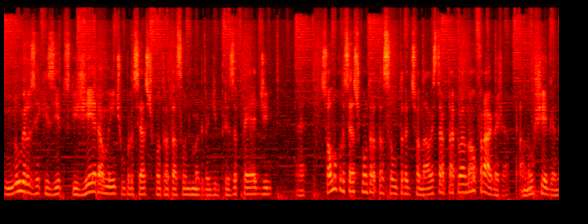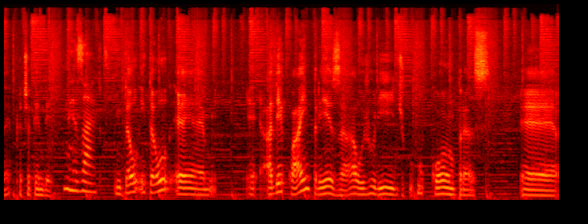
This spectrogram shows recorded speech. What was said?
inúmeros requisitos que geralmente um processo de contratação de uma grande empresa pede. Né? Só no processo de contratação tradicional, a startup ela naufraga já, ela não chega né, para te atender. Exato. Então, então é, é, adequar a empresa ao jurídico, o compras, é,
